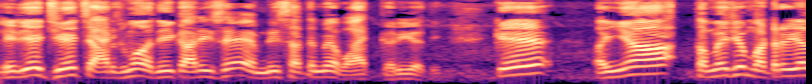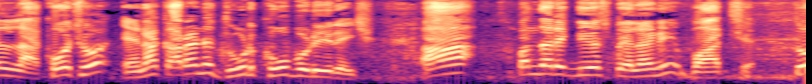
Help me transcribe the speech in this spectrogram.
એટલે જે ચાર્જમાં અધિકારી છે, એમની સાથે મેં વાત કરી હતી કે અહીંયા તમે જે મટીરિયલ નાખો છો, એના કારણે ધૂળ ખૂબ ઉડી રહી છે. આ પંદરેક દિવસ પહેલાંની વાત છે. તો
